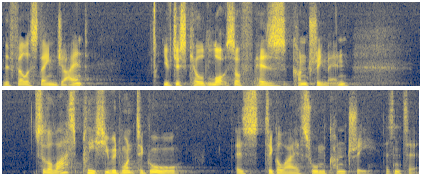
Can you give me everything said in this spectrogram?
the Philistine giant. You've just killed lots of his countrymen. So the last place you would want to go is to Goliath's home country, isn't it?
